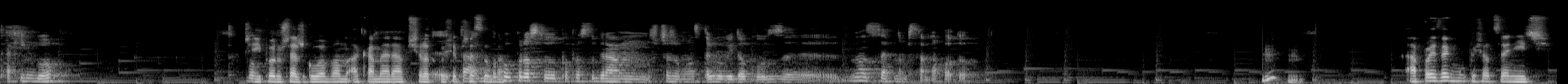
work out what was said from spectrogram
trackingu. Czyli poruszasz głową, a kamera w środku się tak, przesuwa. po prostu, po prostu gram, szczerze mówiąc, z tego widoku z, no, z zewnątrz samochodu. Hmm. A powiedz, jak mógłbyś ocenić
